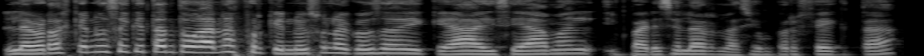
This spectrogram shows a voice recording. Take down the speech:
la verdad es que no sé qué tanto ganas porque no es una cosa de que, ay, se aman y parece la relación perfecta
